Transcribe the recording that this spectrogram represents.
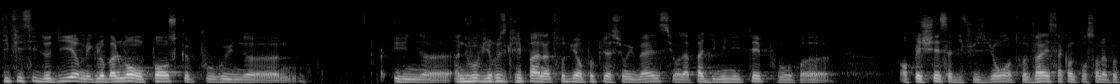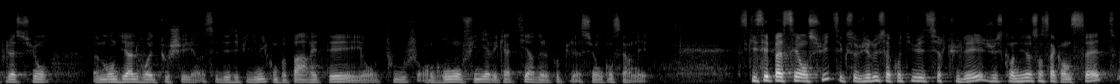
difficile de dire, mais globalement, on pense que pour un nouveau virus grippal introduit en population humaine, si on n'a pas d'immunité pour empêcher sa diffusion. Entre 20 et 50% de la population mondiale vont être touchés. Hein. C'est des épidémies qu'on ne peut pas arrêter et on touche, en gros, on finit avec un tiers de la population concernée. Ce qui s'est passé ensuite, c'est que ce virus a continué de circuler jusqu'en 1957,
